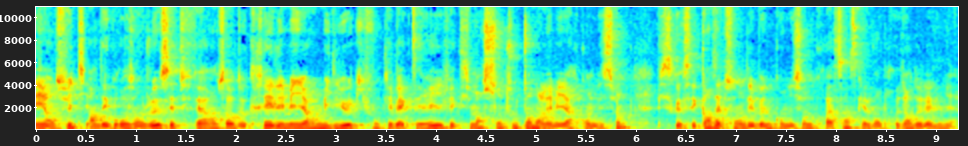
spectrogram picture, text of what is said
Et ensuite, un des gros enjeux, c'est de faire en sorte de créer les meilleurs milieux qui font que les bactéries, effectivement, sont tout le temps dans les meilleures conditions, puisque c'est quand elles sont dans des bonnes conditions de croissance qu'elles vont produire de la lumière.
